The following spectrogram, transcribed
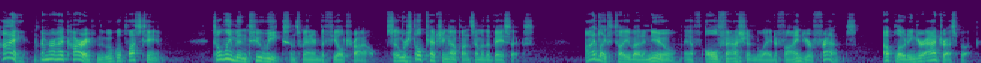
Hi, I'm Rohit Khare from the Google Plus team. It's only been two weeks since we entered the field trial, so we're still catching up on some of the basics. I'd like to tell you about a new, if old-fashioned, way to find your friends, uploading your address book.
